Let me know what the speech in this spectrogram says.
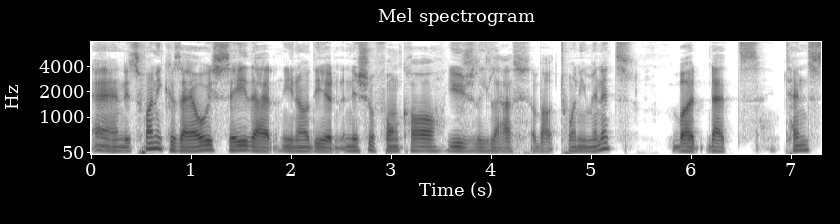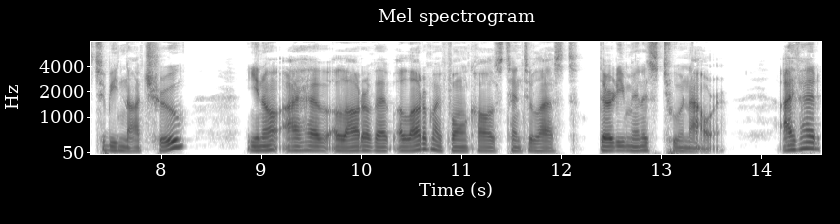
And it's funny because I always say that, you know, the initial phone call usually lasts about 20 minutes, but that tends to be not true. You know, I have a lot of a lot of my phone calls tend to last 30 minutes to an hour. I've had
